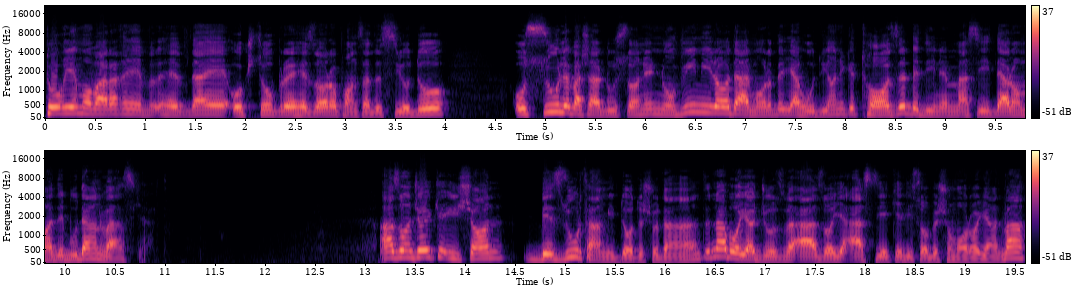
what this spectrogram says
توقیه مورخ 17 اکتبر 1532 اصول بشر دوستانه نوینی را در مورد یهودیانی که تازه به دین مسیح در آمده بودند وضع کرد. از آنجایی که ایشان به زور تعمید داده شده اند نباید جزو اعضای اصلی کلیسا به شما رایند و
